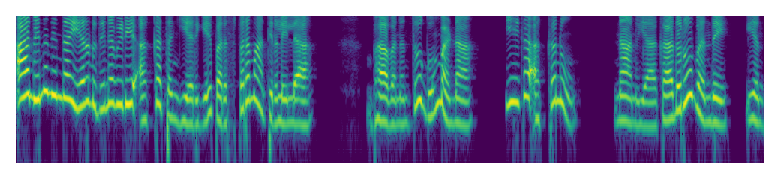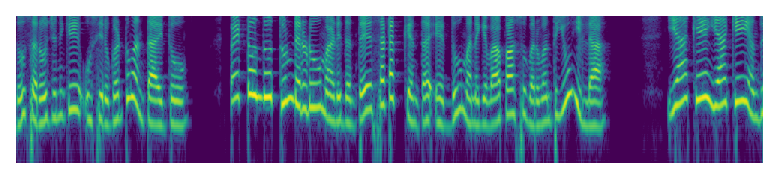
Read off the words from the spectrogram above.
ಆ ದಿನದಿಂದ ಎರಡು ದಿನವಿಡೀ ಅಕ್ಕ ತಂಗಿಯರಿಗೆ ಪರಸ್ಪರ ಮಾತಿರಲಿಲ್ಲ. ಭಾವನಂತೂ ಗುಮ್ಮಣ್ಣ, ಈಗ ಅಕ್ಕನು, ನಾನು ಯಾಕಾದರೂ ಬಂದೆ? ಎಂದು ಸರೋಜನಿಗೆ ಉಸಿರುಗಟ್ಟುವಂತಾಯಿತು. ಪೆಟ್ಟೊಂದು ತುಂಡೆರಡು ಮಾಡಿದಂತೆ ಸಟಕ್ಕೆಂತ ಎದ್ದು ಮನೆಗೆ ವಾಪಾಸು ಬರುವಂತೆಯೂ ಇಲ್ಲ. ಯಾಕೆ ಯಾಕೆ ಎಂದು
